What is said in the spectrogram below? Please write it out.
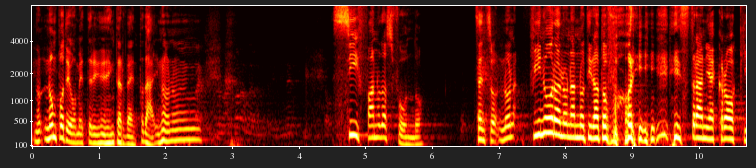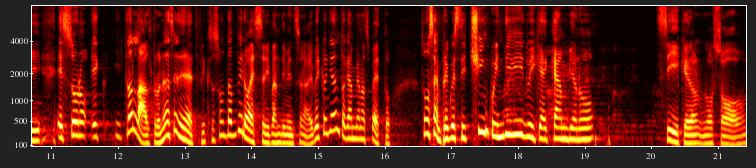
No, non potevo mettere in intervento, dai. No, no. Si fanno da sfondo. Senso, non, finora non hanno tirato fuori i strani accrocchi e sono, e, tra l'altro, nella serie di Netflix sono davvero esseri pandimensionali perché ogni tanto cambiano aspetto. Sono sempre questi cinque individui che cambiano. Sì, che lo so,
